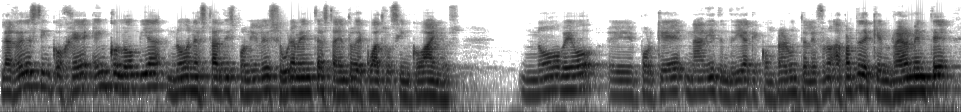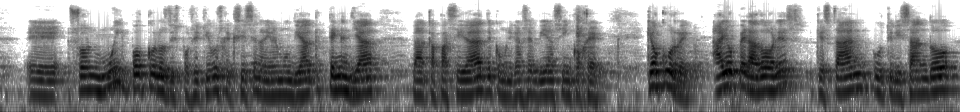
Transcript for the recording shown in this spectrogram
las redes 5G en Colombia no van a estar disponibles seguramente hasta dentro de 4 o 5 años. No veo eh, por qué nadie tendría que comprar un teléfono, aparte de que realmente eh, son muy pocos los dispositivos que existen a nivel mundial que tengan ya la capacidad de comunicarse vía 5G. ¿Qué ocurre? Hay operadores que están utilizando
